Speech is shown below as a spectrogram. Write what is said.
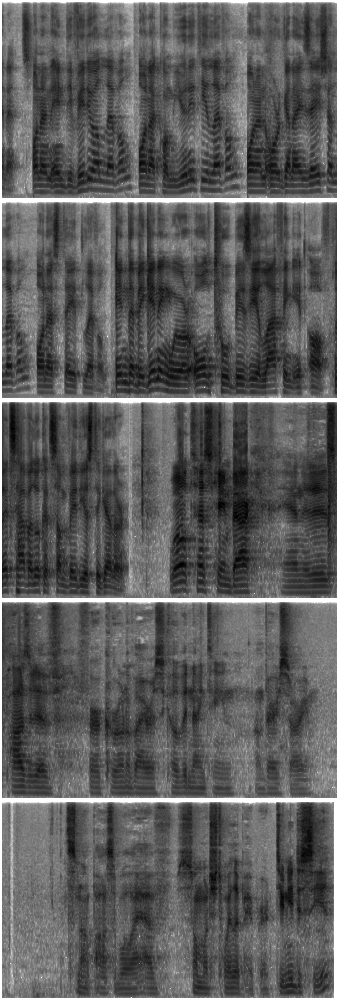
in it. On an individual level, on a community level, on an organization level, on a state level. In the beginning, we were all too busy laughing it off. Let's have a look at some videos videos together? Well, test came back and it is positive for coronavirus, COVID-19. I'm very sorry. It's not possible. I have so much toilet paper. Do you need to see it?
